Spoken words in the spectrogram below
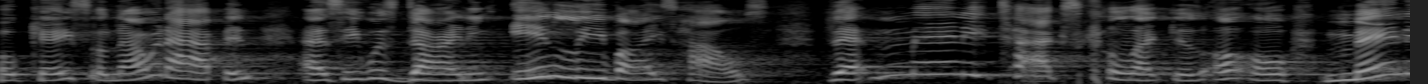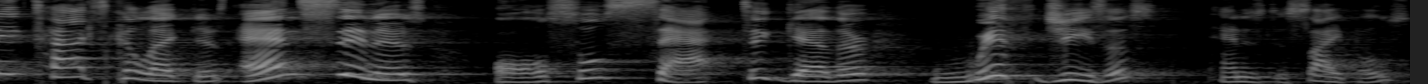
Okay, so now it happened as he was dining in Levi's house that many tax collectors, uh oh, many tax collectors and sinners also sat together with Jesus and his disciples,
